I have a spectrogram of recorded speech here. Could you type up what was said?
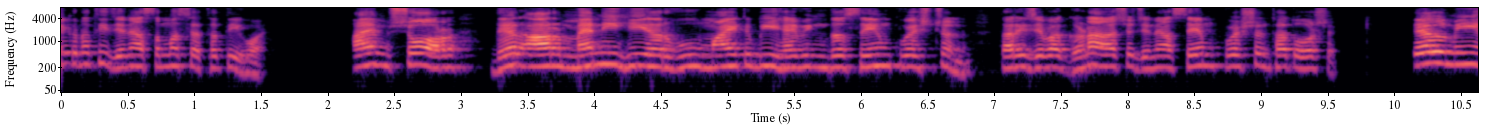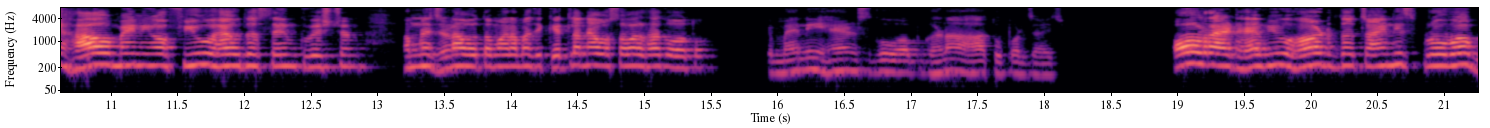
એક નથી જેને આ સમસ્યા થતી હોય. I am sure there are many here who might be having the same question તારી જેવા ઘણા હશે જેને આ સેમ ક્વેશ્ચન થતો હશે. Tell me how many of you have the same question અમને જણાવો, તમારામાંથી કેટલાને આવો સવાલ થતો હતો? કે મેની હેન્ડ્સ ગો અપ ઘણા હાથ ઉપર જાય છે. All right have you heard the Chinese proverb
